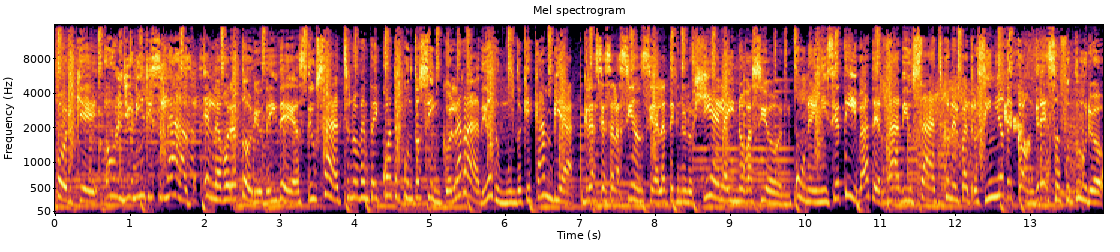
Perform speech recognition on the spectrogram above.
porque All You Need is Lab, el laboratorio de ideas de USACH 94.5, la radio de un mundo que cambia, gracias a la ciencia, la tecnología y la innovación. Una iniciativa de Radio USACH con el patrocinio de Congreso Futuro.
